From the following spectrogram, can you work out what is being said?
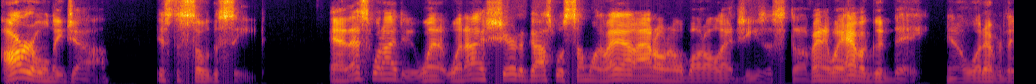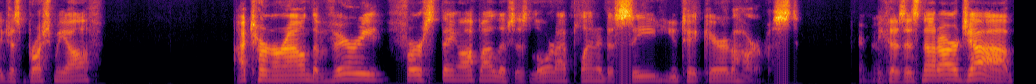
Our only job is to sow the seed. And that's what I do. When when I share the gospel with someone, well, I don't know about all that Jesus stuff. Anyway, have a good day. You know, whatever. They just brush me off. I turn around, the very first thing off my lips is, Lord, I planted a seed. You take care of the harvest. Amen. Because it's not our job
